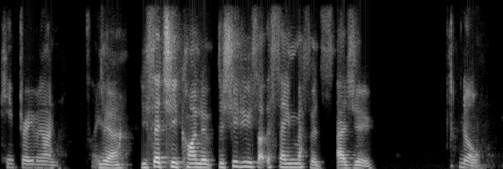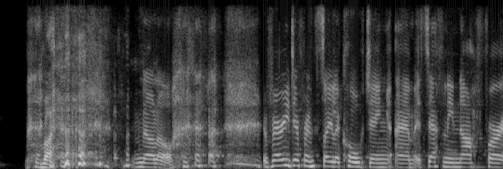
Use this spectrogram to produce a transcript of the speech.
keep driving on. So, yeah. yeah. You said she kind of, does she use like the same methods as you? No, Right. no, no. a very different style of coaching. Um, it's definitely not for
